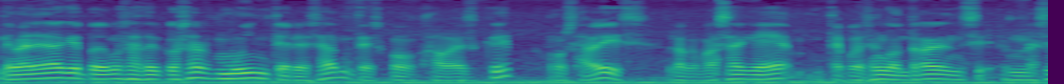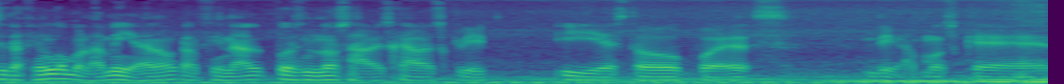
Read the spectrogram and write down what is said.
De manera que podemos hacer cosas muy interesantes con JavaScript, como sabéis. Lo que pasa es que te puedes encontrar en una situación como la mía. Que al final pues no sabes JavaScript. Y esto pues digamos que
